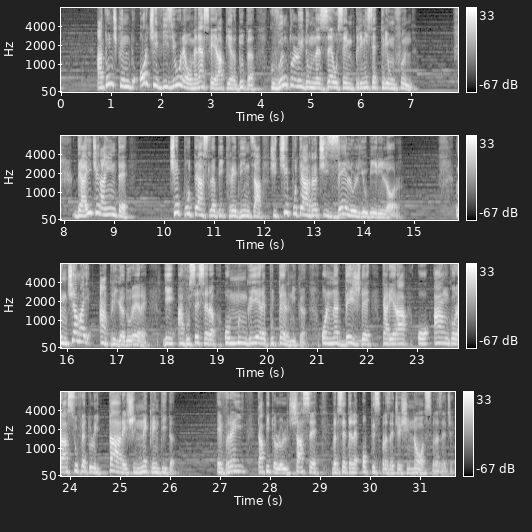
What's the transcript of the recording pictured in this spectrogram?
atunci când orice viziune omenească era pierdută, cuvântul lui Dumnezeu se împlinise triumfând. De aici înainte, ce putea slăbi credința și ce putea răci zelul iubirilor? În cea mai aprigă durere, ei avuseseră o mângâiere puternică, o nădejde care era o ancoră a sufletului tare și neclintită. Evrei, capitolul 6, versetele 18 și 19.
